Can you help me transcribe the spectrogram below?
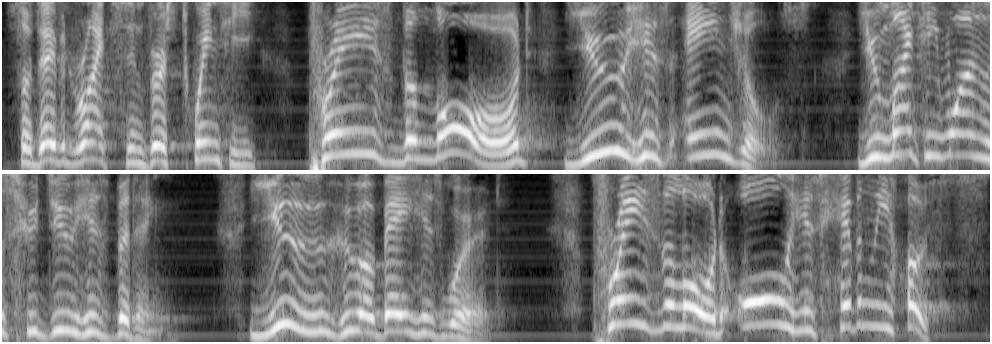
So David writes in verse 20, Praise the Lord, you his angels, you mighty ones who do his bidding, you who obey his word. Praise the Lord, all his heavenly hosts,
